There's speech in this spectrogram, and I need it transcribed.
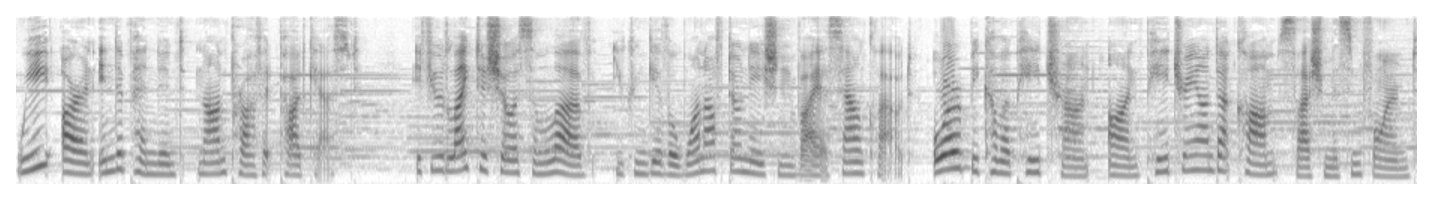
We are an independent, nonprofit podcast. If you would like to show us some love, you can give a one-off donation via SoundCloud or become a patron on patreon.com slash misinformed.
